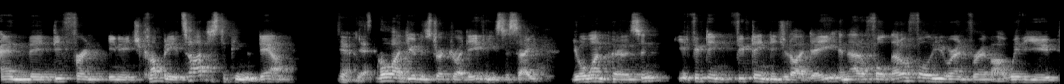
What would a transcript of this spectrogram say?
and they're different in each company, it's hard just to pin them down. Yeah. yeah. The whole idea of this director ID thing is to say you're one person, you're 15, 15 digit ID, and that'll follow, that'll follow you around forever. Whether you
